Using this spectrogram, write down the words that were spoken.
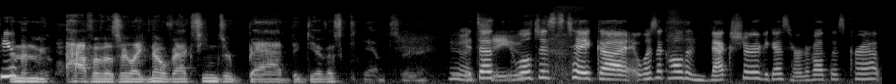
You- And then half of us are like, "No, vaccines are bad. They give us cancer." Oh, it does. We'll just take. uh What's it called? Invecture. Have you guys heard about this crap?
